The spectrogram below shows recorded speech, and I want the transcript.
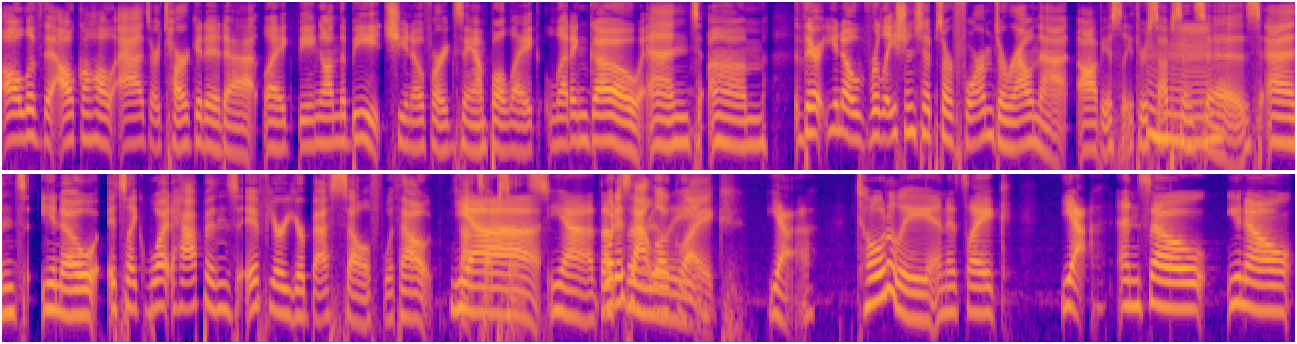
all of the alcohol ads are targeted at like being on the beach, you know, for example, like letting go and um there you know, relationships are formed around that obviously through substances. And you know, it's like what happens if you're your best self without that yeah, substance? yeah. what does that look like? Yeah, totally. And it's like, yeah. And so, you know,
